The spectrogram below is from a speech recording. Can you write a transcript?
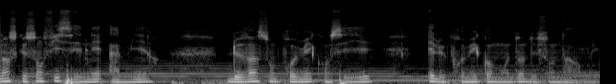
lorsque son fils aîné Amir devint son premier conseiller et le premier commandant de son armée.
